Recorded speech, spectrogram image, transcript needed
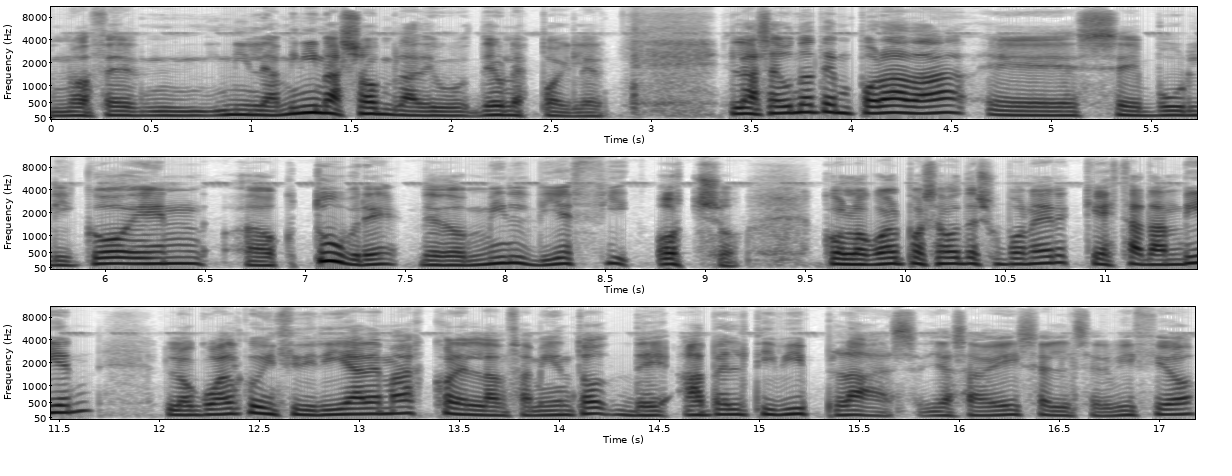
no hacer ni la mínima sombra de, un spoiler. La segunda temporada eh, se publicó en octubre de 2018, con lo cual pues hemos de suponer que esta también, lo cual coincidiría además con el lanzamiento de Apple TV Plus, ya sabéis, el servicio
